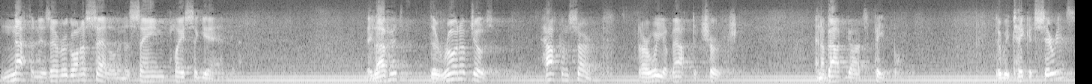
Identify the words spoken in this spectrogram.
nothing is ever going to settle in the same place again. Beloved, the ruin of Joseph, how concerned are we about the church and about God's people? Do we take it serious?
